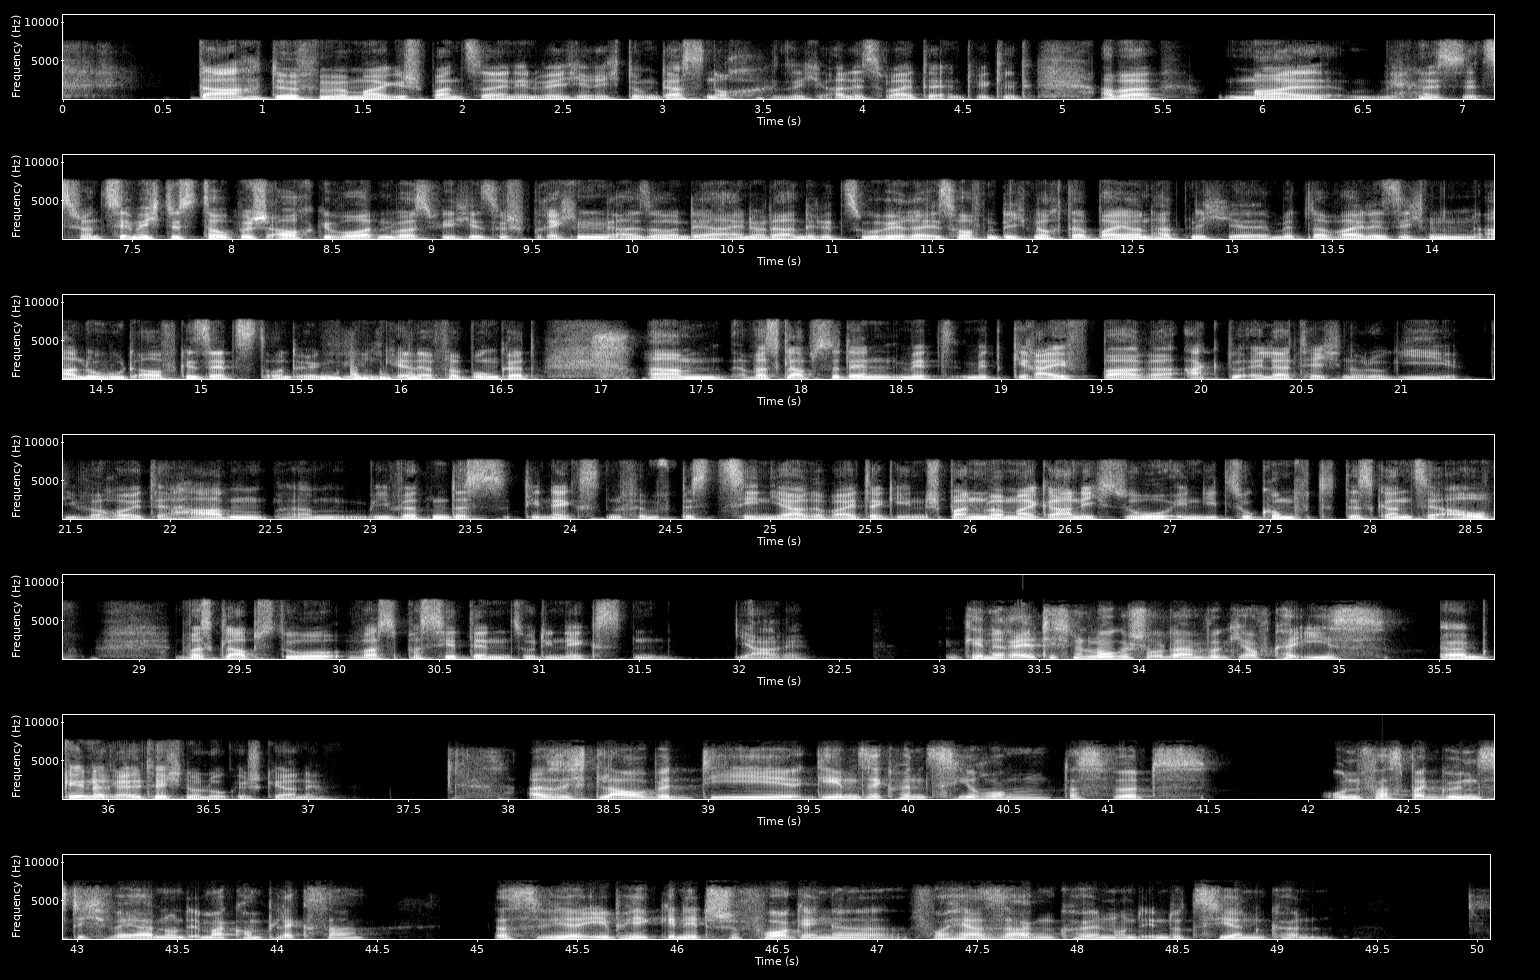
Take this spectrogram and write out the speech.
da dürfen wir mal gespannt sein, in welche Richtung das noch sich alles weiterentwickelt. Aber mal, es ist jetzt schon ziemlich dystopisch auch geworden, was wir hier so sprechen. Also der ein oder andere Zuhörer ist hoffentlich noch dabei und hat nicht äh, mittlerweile sich einen Aluhut aufgesetzt und irgendwie im Keller verbunkert. Ähm, was glaubst du denn mit, mit greifbarer, aktueller Technologie, die wir heute haben? Ähm, wie wird denn das die nächsten fünf bis zehn Jahre weitergehen? Spannen wir mal gar nicht so in die Zukunft das Ganze auf. Was glaubst du, was passiert denn so die nächsten Jahre? Generell technologisch oder wirklich auf KIs ähm, generell technologisch gerne. Also ich glaube, die Gensequenzierung, das wird unfassbar günstig werden und immer komplexer, dass wir epigenetische Vorgänge vorhersagen können und induzieren können.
